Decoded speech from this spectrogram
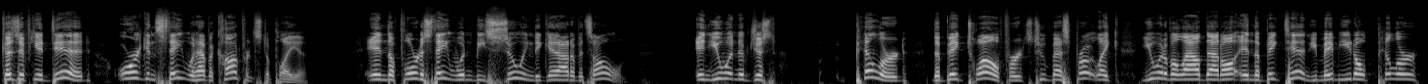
Because if you did, Oregon State would have a conference to play in, and the Florida State wouldn't be suing to get out of its own, and you wouldn't have just pillared the Big 12 for its two best pro. Like you would have allowed that all in the Big 10. You maybe you don't pillar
